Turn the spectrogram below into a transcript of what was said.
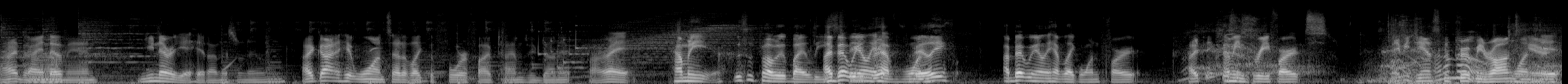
I don't Kind know, of. man. You never get hit on this one, I don't think. I got hit once out of like the four or five times we've done it. All right. How many? This is probably my least. I bet we only have one. Really? I bet we only have like one fart. I think. I mean, is- three farts. Maybe Jance can don't prove me wrong One here. hit.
